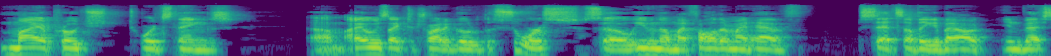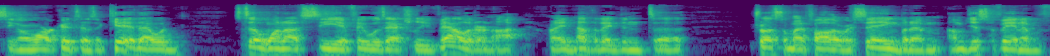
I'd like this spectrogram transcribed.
my approach towards things, um, I always like to try to go to the source. So even though my father might have said something about investing or markets as a kid, I would still want to see if it was actually valid or not, right? Not that I didn't uh, trust what my father was saying, but I'm, I'm just a fan of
